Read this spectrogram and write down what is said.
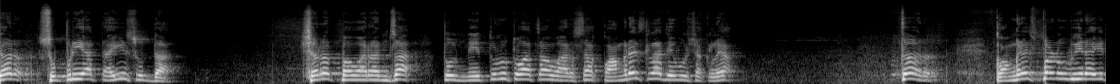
तर सुप्रिया ताईसुद्धा शरद पवारांचा तो नेतृत्वाचा वारसा काँग्रेसला देऊ शकल्या तर काँग्रेस पण उभी राहील.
